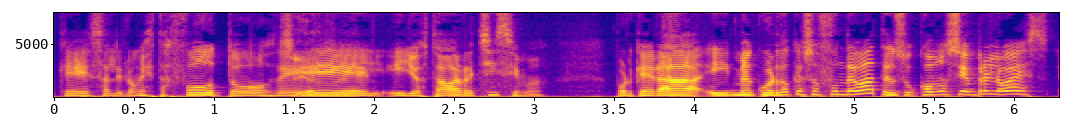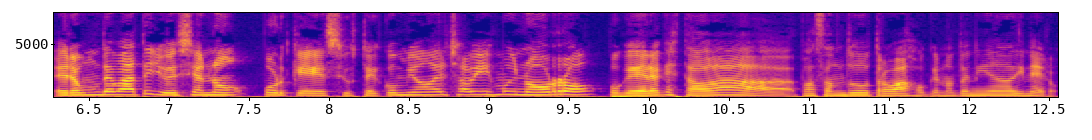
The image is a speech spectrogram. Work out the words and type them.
que salieron estas fotos de Sí, sí, sí. él y yo estaba rechísima. Porque era, y me acuerdo que eso fue un debate, en su- como siempre lo es, era un debate y yo decía no, porque si usted comió del chavismo y no ahorró, porque era que estaba pasando trabajo, que no tenía dinero,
